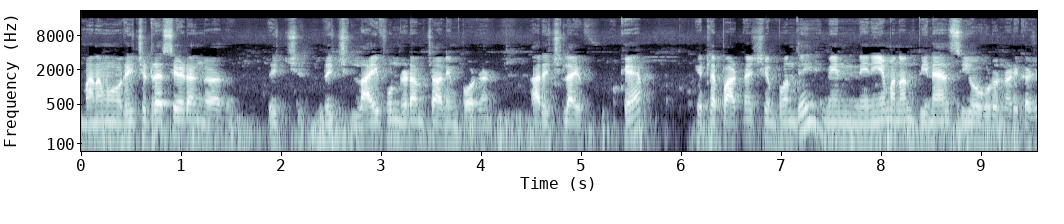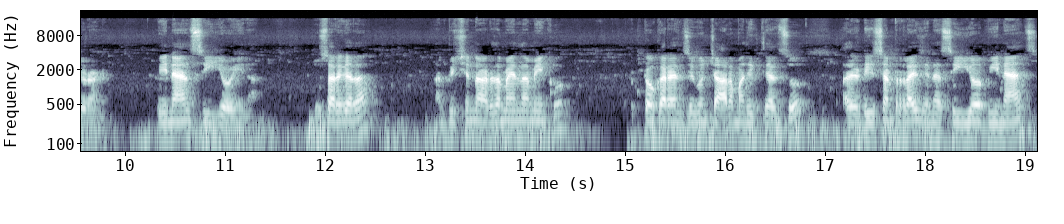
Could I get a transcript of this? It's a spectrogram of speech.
మనము రిచ్ డ్రెస్ చేయడం కాదు. రిచ్ రిచ్ లైఫ్ ఉండడం చాలా ఇంపార్టెంట్ ఆ రిచ్ లైఫ్ ఓకే? ఇట్లా పార్ట్నర్షిప్ ఉంది. నేను నేనేమన్నాను ఫినాన్స్ సీఓ కూడా ఉన్నాడు ఇక్కడ చూడండి. ఫినాన్స్ సీఈఓ ఈయన. చూసారు కదా? అనిపించింది? అర్థమైందా మీకు? క్రిప్టో కరెన్సీ గురించి చాలామందికి తెలుసు. అది డీసెంట్రలైజ్ ఈయన సీఈఓ బీనాన్స్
